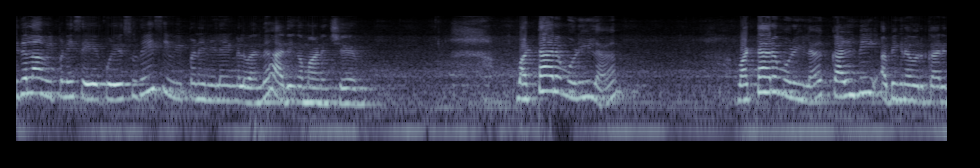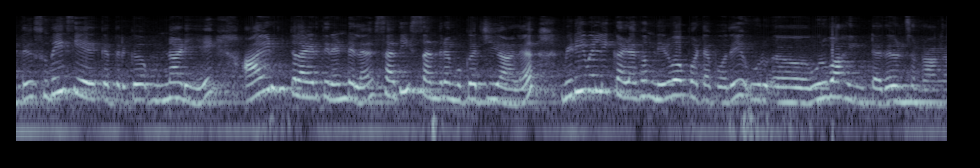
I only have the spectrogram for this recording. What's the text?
இதெல்லாம் விற்பனை செய்யக்கூடிய சுதேசி விற்பனை நிலையங்கள் வந்து அதிகமானுச்சு. வட்டார மொழியில் வட்டார மொழியில் கல்வி அப்படிங்கிற ஒரு கருத்து சுதேசி இயக்கத்திற்கு முன்னாடியே ஆயிரத்தி தொள்ளாயிரத்தி ரெண்டில் சதீஷ் சந்திர முகர்ஜியால் விடிவெள்ளி கழகம் நிறுவப்பட்ட போதே உரு உருவாகிவிட்டதுன்னு சொல்கிறாங்க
